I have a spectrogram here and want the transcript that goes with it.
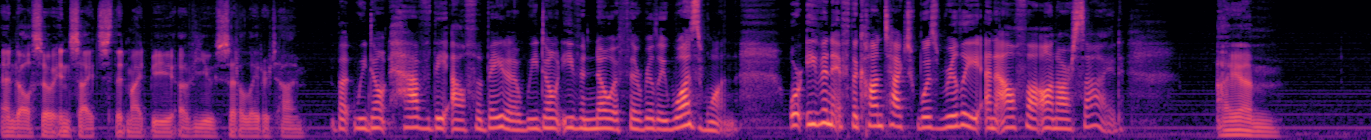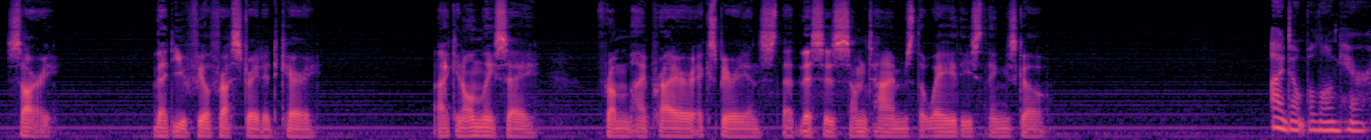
and also insights that might be of use at a later time. But we don't have the alpha beta. We don't even know if there really was one, or even if the contact was really an alpha on our side. I am sorry that you feel frustrated, Carrie. I can only say, from my prior experience, that this is sometimes the way these things go. I don't belong here.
